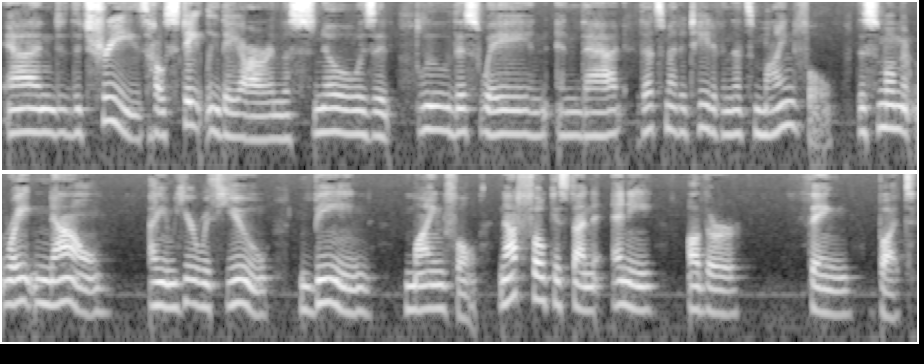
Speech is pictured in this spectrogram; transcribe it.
and the trees, how stately they are, and the snow as it blew this way and, and that. That's meditative and that's mindful. This moment right now, I am here with you, being mindful, not focused on any other thing but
